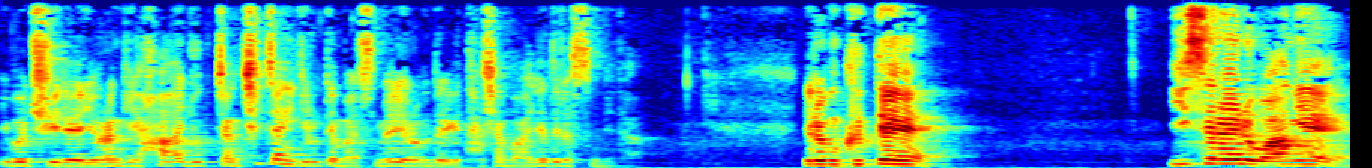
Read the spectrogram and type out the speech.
이번 주일에 열왕기 하 6장 7장에 기록된 말씀을 여러분들에게 다시 한번 알려드렸습니다. 여러분 그때 이스라엘 왕의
